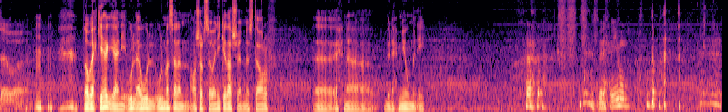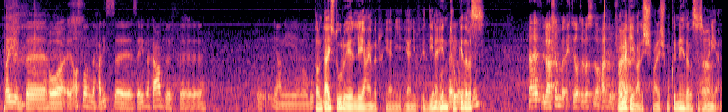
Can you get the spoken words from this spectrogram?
هو طب احكيها يعني قول أول قول مثلا عشر ثواني كده عشان الناس تعرف آه إحنا بنحميهم من إيه. بنحميهم؟ طيب آه، هو أصلا حديث سيدنا كعب في يعني موجود طب انت. عايز تقوله إيه ليه يا عامر يعني يعني ادينا انترو كده؟ بس لا لا عشان احتياطي بس لو حد مش بقول لك. إيه معلش معلش ممكن نهدى بس آه. ثواني يعني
